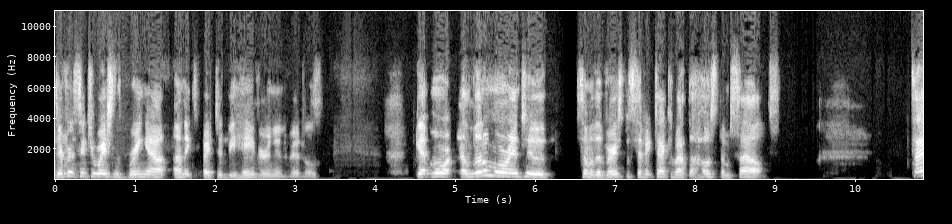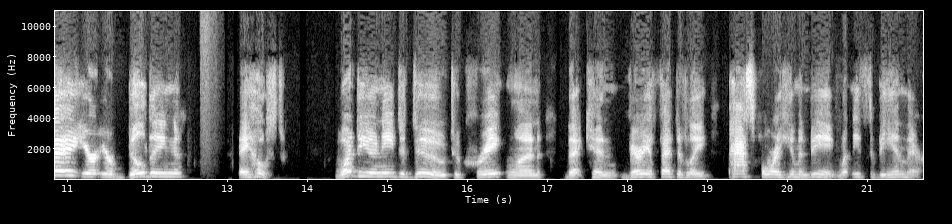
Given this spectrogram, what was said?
different situations bring out unexpected behavior in individuals. Get more, a little more into some of the very specific tech about the host themselves. Say you're you're building a host. What do you need to do to create one that can very effectively pass for a human being? What needs to be in there?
